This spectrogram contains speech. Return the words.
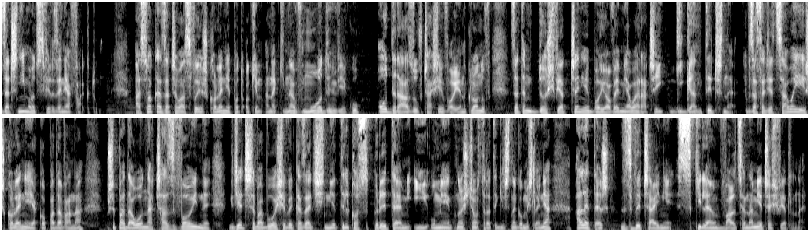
Zacznijmy od stwierdzenia faktu. Asoka zaczęła swoje szkolenie pod okiem Anakina w młodym wieku, od razu w czasie wojen klonów, zatem doświadczenie bojowe miała raczej gigantyczne. W zasadzie całe jej szkolenie jako padawana przypadało na czas wojny, gdzie trzeba było się wykazać nie tylko sprytem i umiejętnością strategicznego myślenia, ale też zwyczajnie skillem w walce na miecze świetlne.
